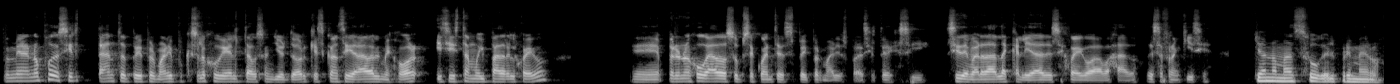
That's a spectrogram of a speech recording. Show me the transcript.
Pues mira, no puedo decir tanto de Paper Mario porque solo jugué el Thousand Year Door, que es considerado el mejor y sí está muy padre el juego. Eh, pero no he jugado subsecuentes Paper Marios para decirte que sí, sí, de verdad la calidad de ese juego ha bajado, de esa franquicia. Yo nomás jugué el primero,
